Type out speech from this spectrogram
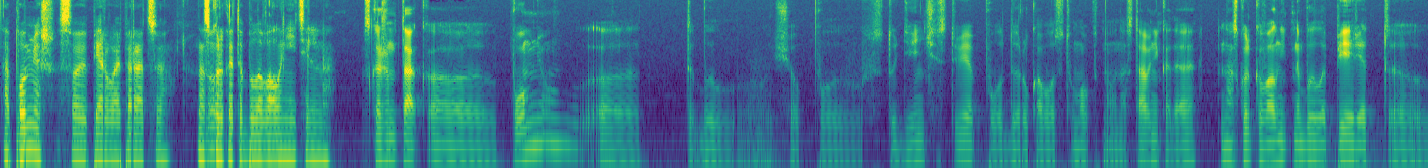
А помнишь свою первую операцию? Насколько ну, это было волнительно? Скажем так, э, помню, э, это был еще по студенчестве под руководством опытного наставника, да. Насколько волнительно было перед, э,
